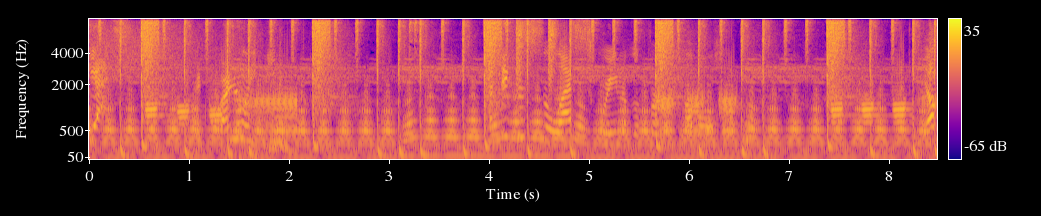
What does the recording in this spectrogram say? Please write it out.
Yes! It's finally I think this is the last screen of the first level. Yup.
